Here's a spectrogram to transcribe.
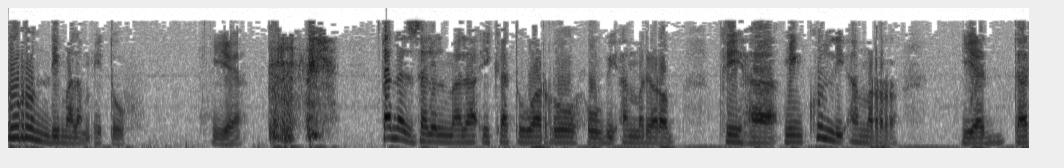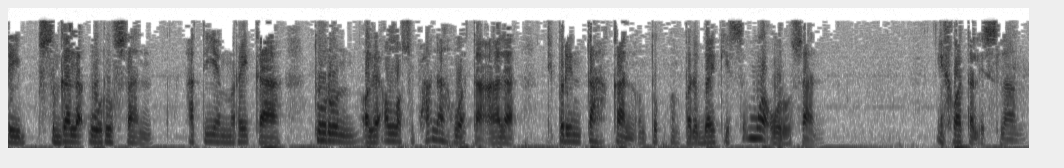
turun di malam itu ya tanazzalul malaikatu warruhu bi amri rabb fiha min kulli amr ya dari segala urusan artinya mereka turun oleh Allah Subhanahu wa taala diperintahkan untuk memperbaiki semua urusan ikhwatal Islam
